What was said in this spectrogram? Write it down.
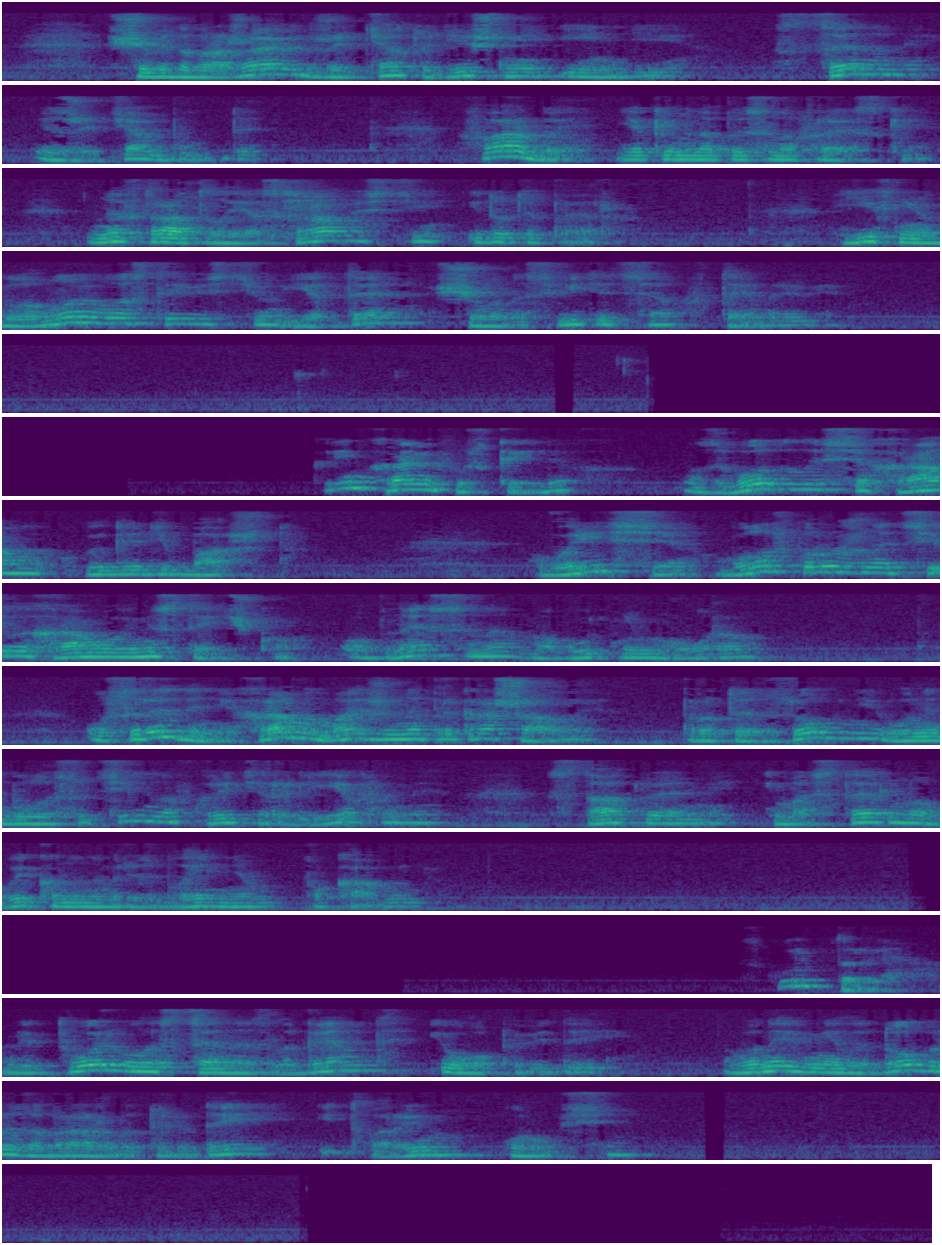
що відображають життя тодішньої Індії, сценами із життя Будди. Фарби, якими написано фрески, не втратили яскравості і дотепер. Їхньою головною властивістю є те, що вони світяться в темряві. Крім храмів у скелях, зводилися храми у вигляді башт. В Оріссі було споруджене ціле храмове містечко, обнесене могутнім муром. Усередині храми майже не прикрашали, проте ззовні вони були суцільно вкриті рельєфами, статуями і майстерно виконаним різьбленням по каменю. Скульптори відтворювали сцени з легенд і оповідей. Вони вміли добре зображувати людей і тварин у русі.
